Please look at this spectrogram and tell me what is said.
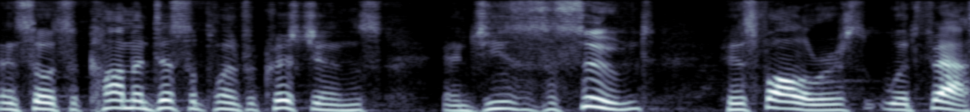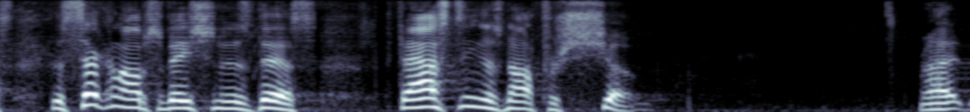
And so it's a common discipline for Christians and Jesus assumed his followers would fast. The second observation is this fasting is not for show. Right?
